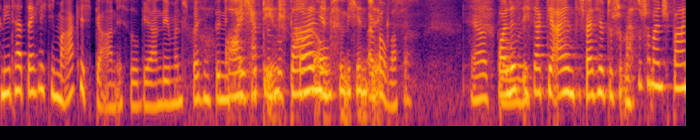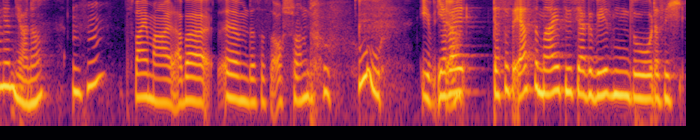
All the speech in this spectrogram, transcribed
die tatsächlich, die mag ich gar nicht so gern. Dementsprechend bin ich. Oh, ich habe die in so Spanien für mich entdeckt. Einfach Wasser. Ja, das Liz, ich. ich sag dir eins, ich weiß nicht, ob du schon. Warst du schon mal in Spanien? Ja, ne? Mhm. Zweimal, aber ähm, das ist auch schon puh, ewig. Ja, ja, weil das ist das erste Mal dieses Jahr gewesen, so dass ich,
